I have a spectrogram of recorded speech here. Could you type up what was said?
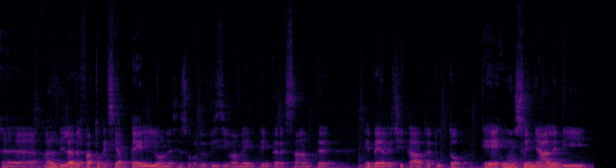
eh, al di là del fatto che sia bello, nel senso proprio visivamente interessante e ben recitato e tutto, è un segnale di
